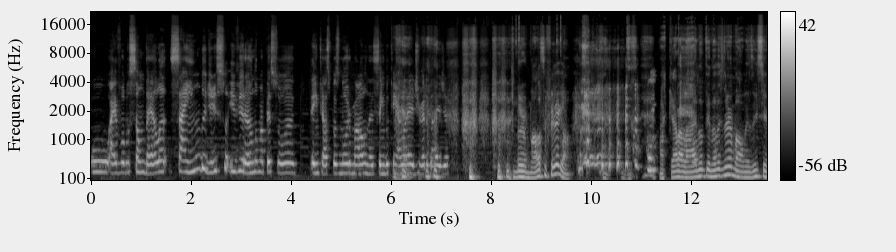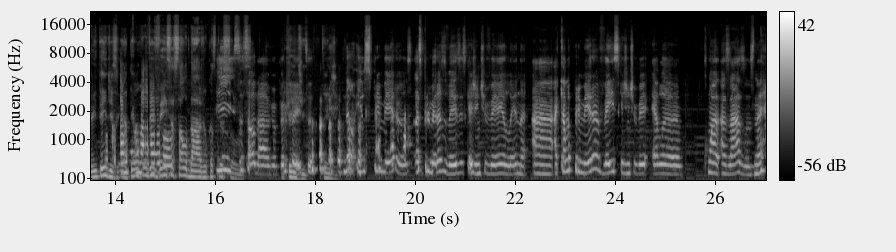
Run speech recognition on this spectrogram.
o, a evolução dela saindo disso e virando uma pessoa, entre aspas, normal, né? Sendo quem ela é de verdade. Normal, você foi legal. Aquela lá não tem nada de normal, mas enfim, eu entendi. Ela tem uma convivência saudável com as Isso, pessoas. saudável, perfeito. Entendi, entendi. Não, e os primeiros, as primeiras vezes que a gente vê a Helena, a- aquela primeira vez que a gente vê ela com a- as asas, né?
